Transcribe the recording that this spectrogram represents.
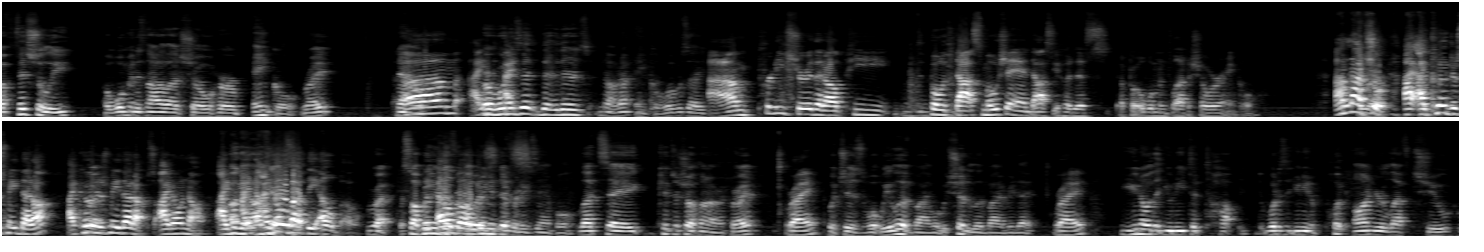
officially, a woman is not allowed to show her ankle, right? Now, um, I, or what I, is it? There, there's no, not ankle. What was I? I'm pretty sure that I'll pee both Das Moshe and Das Yehudis. A woman's allowed to show her ankle. I'm not Right. sure. I, I could have just made that up. I could have Right. just made that up. So I don't know. I, Okay, I, I know so- about the elbow, Right. So I'll bring, The a different, elbow bring is- a different is- example. Let's say Kitzur Shulchan Aruch, right? right? Which is what we live by, what we should live by every day. Right. You know that you need to ta- what is it? You need to put on your left shoe,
